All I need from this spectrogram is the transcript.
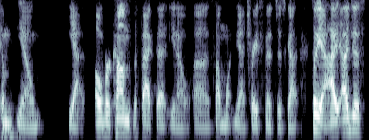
com- mm-hmm. you know, yeah, overcomes the fact that you know, uh, someone, yeah, Trey Smith just got. So yeah, I, I just,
